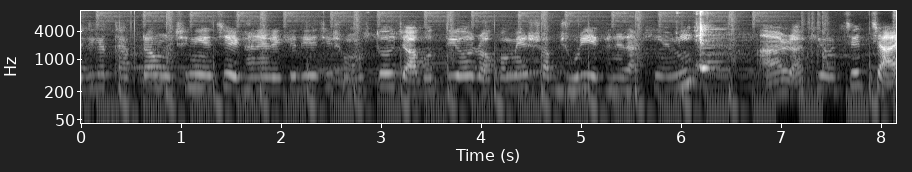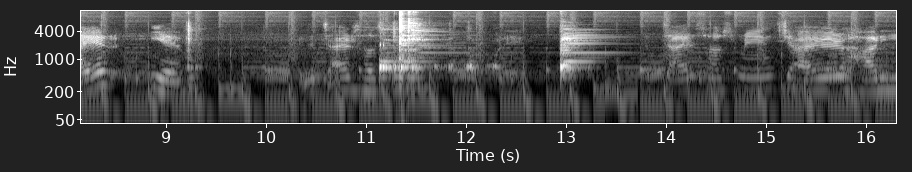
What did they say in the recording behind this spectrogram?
এদিকে থাকটাও মুছে নিয়েছি, এখানে রেখে দিয়েছি। সমস্ত যাবতীয় রকমের সব ঝুড়ি এখানে রাখি আমি। আর রাখি হচ্ছে চায়ের ইয়ে। চায়ের চায়ের সসপ্যান, চায়ের হাঁড়ি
